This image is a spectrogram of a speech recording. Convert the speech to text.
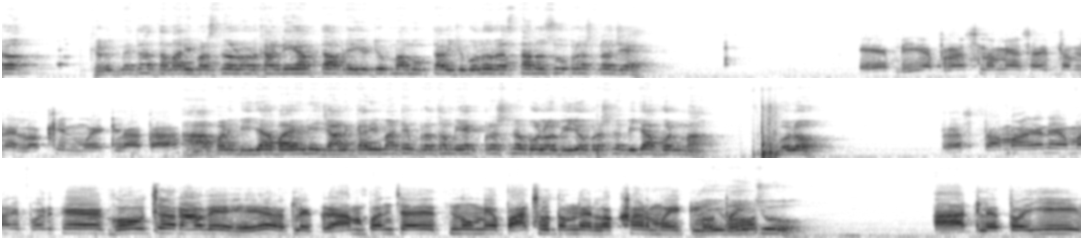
મિત્રો ખેડૂત મિત્ર તમારી પર્સનલ ઓળખાણ નહીં આપતા આપણે યુટ્યુબમાં મૂકતા હોય છે બોલો રસ્તાનો શું પ્રશ્ન છે? એ બે પ્રશ્ન મેં સાહેબ તમને લખીને મોકલા હતા. હા પણ બીજા ભાઈઓની જાણકારી માટે પ્રથમ એક પ્રશ્ન બોલો બીજો પ્રશ્ન બીજા ફોનમાં. બોલો. રસ્તામાં એને અમારી પડખે ગૌચર આવે છે એટલે ગ્રામ પંચાયતનું મેં પાછું તમને લખાણ મોકલું હતું. હા એટલે તો ઈ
